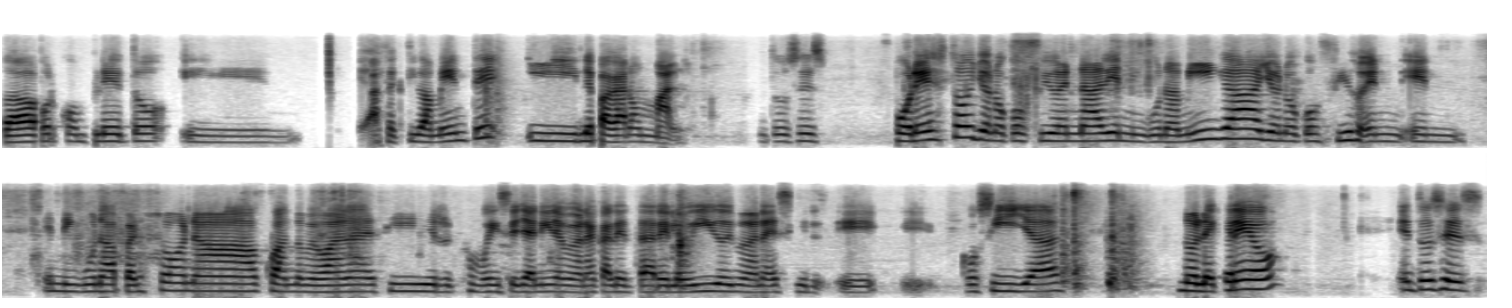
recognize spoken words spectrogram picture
daba por completo eh, afectivamente y le pagaron mal. Entonces, por esto yo no confío en nadie, en ninguna amiga, yo no confío en, ninguna persona cuando me van a decir, como dice Janina, me van a calentar el oído y me van a decir eh, eh, cosillas, no le creo. Entonces,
